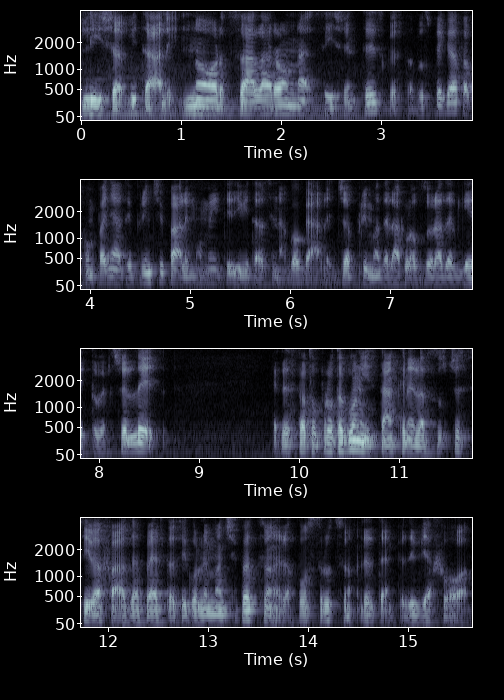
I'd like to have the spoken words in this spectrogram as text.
Liscia Vitali Nord Salaron seicentesco è stato spiegato accompagnato i principali momenti di vita sinagogale già prima della clausura del ghetto vercellese. Ed è stato protagonista anche nella successiva fase apertasi con l'emancipazione e la costruzione del Tempio di Via Foa.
